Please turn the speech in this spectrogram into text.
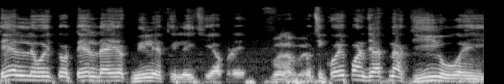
તેલ હોય તો તેલ ડાયરેક્ટ મિલેથી લઈ છીએ આપણે. પછી કોઈ પણ જાતના ઘી હોય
